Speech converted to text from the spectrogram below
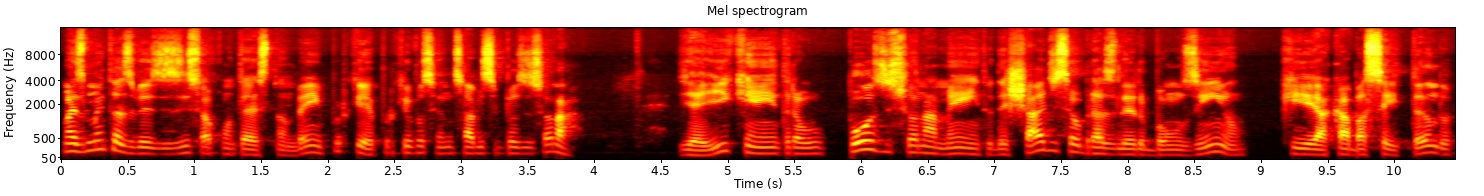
Mas muitas vezes isso acontece também, por quê? Porque você não sabe se posicionar. E aí que entra o posicionamento, deixar de ser o brasileiro bonzinho, que acaba aceitando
